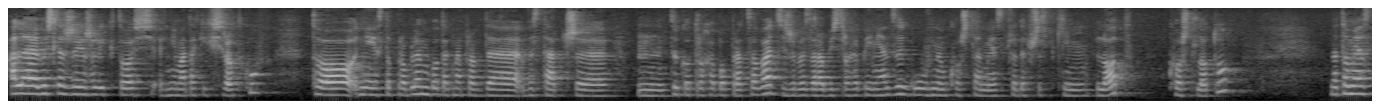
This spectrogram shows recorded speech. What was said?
ale myślę, że jeżeli ktoś nie ma takich środków, to nie jest to problem, bo tak naprawdę wystarczy mm, tylko trochę popracować, żeby zarobić trochę pieniędzy. Głównym kosztem jest przede wszystkim lot, koszt lotu. Natomiast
